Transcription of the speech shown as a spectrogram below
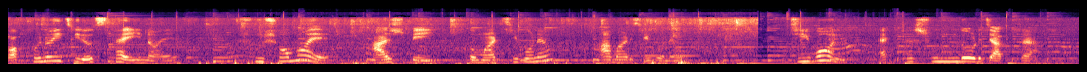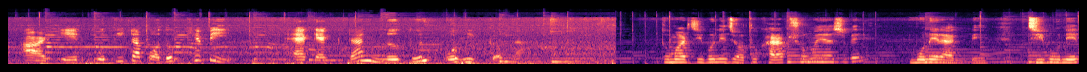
কখনোই চিরস্থায়ী নয়। সুসময়ে আসবেই তোমার জীবনেও, আমার জীবনেও। জীবন একটা সুন্দর যাত্রা, আর এর প্রতিটা পদক্ষেপেই এক একটা নতুন অভিজ্ঞতা। তোমার জীবনে যত খারাপ সময় আসবে মনে রাখবে, জীবনের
